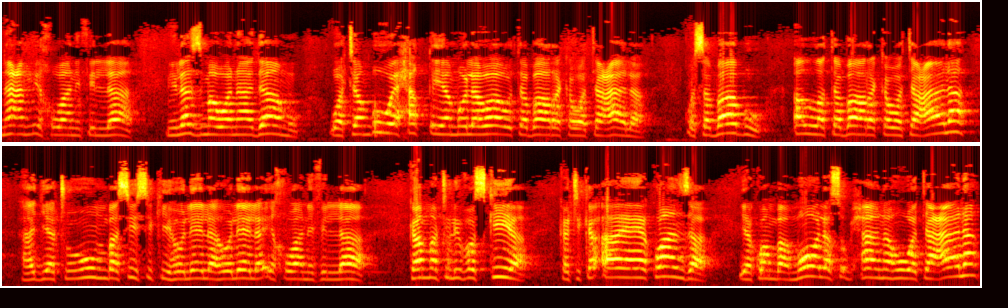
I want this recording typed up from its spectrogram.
Naam ikhwani fillah ni lazima wanadamu watambue haki ya Mola wao tabaraka wa ta'ala kwa sababu Allah tabaraka wa ta'ala hajatuumba sisi kiholela holela ikhwani fillah. Kama tulivyosikia katika aya ya kwanza ya kwamba Mola subhanahu wa ta'ala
